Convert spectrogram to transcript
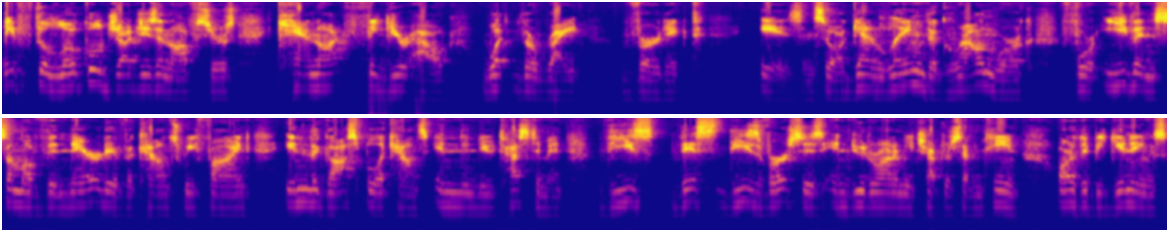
if the local judges and officers cannot figure out what the right verdict is. And so, again, laying the groundwork for even some of the narrative accounts we find in the gospel accounts in the New Testament. These, this, these verses in Deuteronomy chapter 17 are the beginnings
